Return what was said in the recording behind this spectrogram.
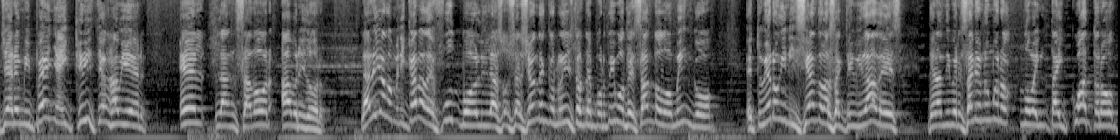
Jeremy Peña y Cristian Javier, el lanzador abridor. La Liga Dominicana de Fútbol y la Asociación de Cronistas Deportivos de Santo Domingo estuvieron iniciando las actividades del aniversario número 94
